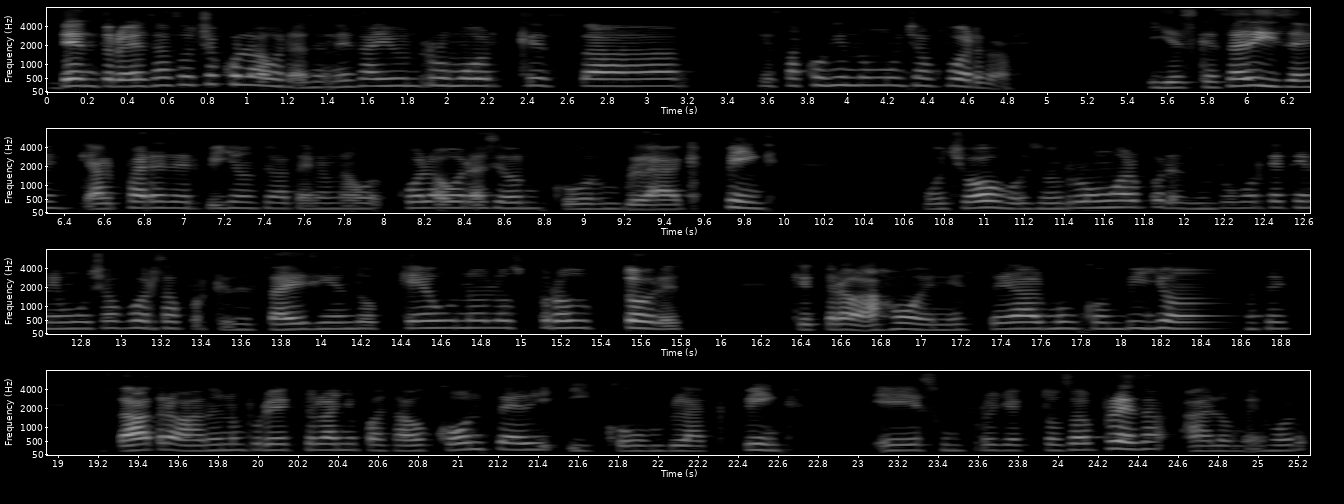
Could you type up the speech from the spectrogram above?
Dentro de esas ocho colaboraciones hay un rumor que está, que está cogiendo mucha fuerza. Y es que se dice que al parecer Beyoncé va a tener una colaboración con Blackpink. Mucho ojo, es un rumor, pero es un rumor que tiene mucha fuerza porque se está diciendo que uno de los productores que trabajó en este álbum con Beyoncé estaba trabajando en un proyecto el año pasado con Teddy y con Blackpink. Es un proyecto sorpresa, a lo mejor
